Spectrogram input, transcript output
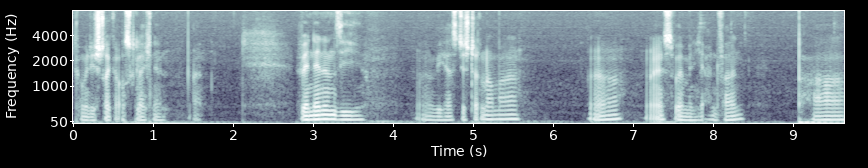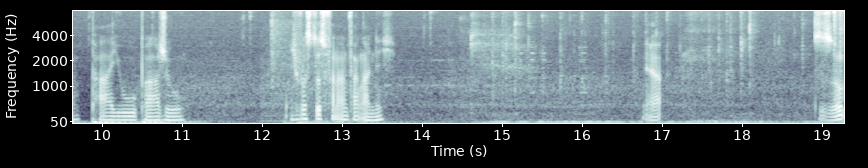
Können wir die Strecke auch gleich nennen? Nein. Wir nennen sie. Äh, wie heißt die Stadt nochmal? Ja, es will mir nicht einfallen. Pa, Paju, Paju. Ich wusste es von Anfang an nicht. Ja. So.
